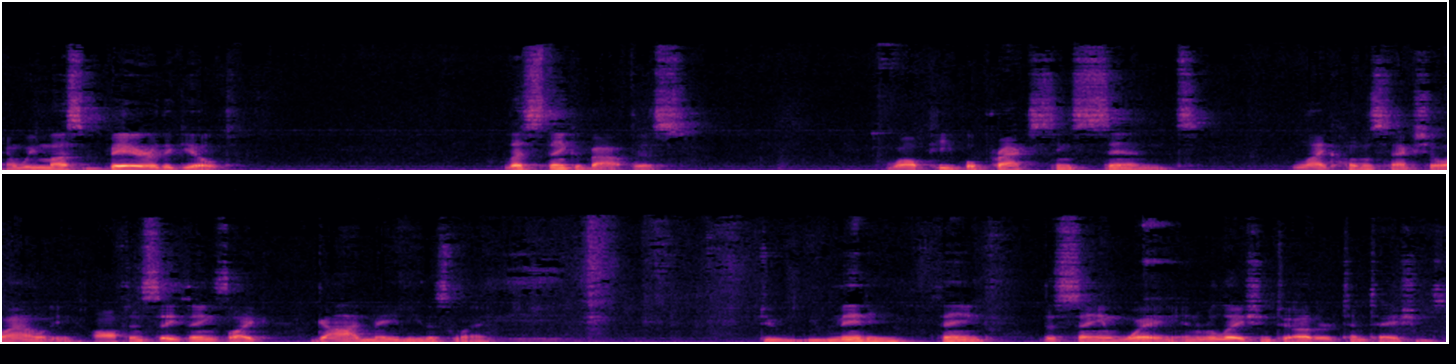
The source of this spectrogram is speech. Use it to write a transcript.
and we must bear the guilt. Let's think about this. While people practicing sins like homosexuality often say things like, God made me this way, do many think the same way in relation to other temptations.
